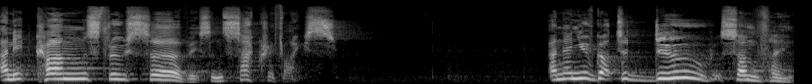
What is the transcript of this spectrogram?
And it comes through service and sacrifice. And then you've got to do something.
